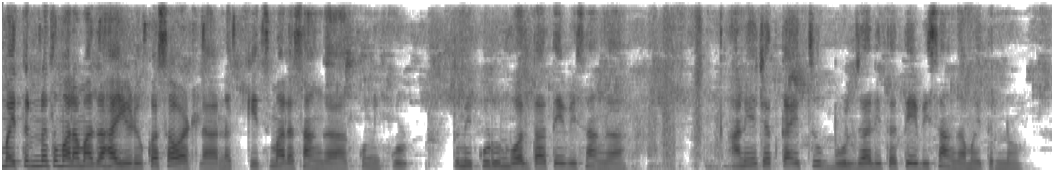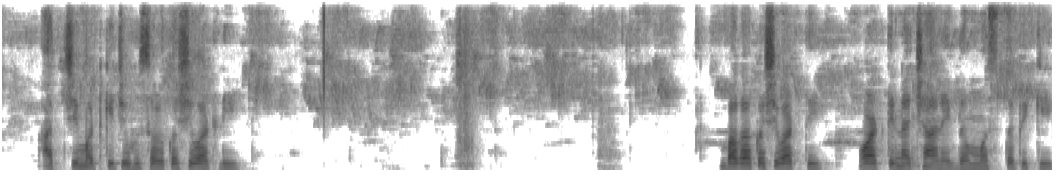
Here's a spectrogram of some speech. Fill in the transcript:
मैत्रीणं तुम्हाला माझा हा व्हिडिओ कसा वाटला? नक्कीच मला सांगा. कुणी कु तुम्ही कुडून बोलता ते बी सांगा. आणि याच्यात काही चूक भूल झाली तर ते बी सांगा मैत्रिणी आजची मटकीची हुसळ कशी वाटली? बघा कशी वाटते. वाटते ना छान एकदम मस्तपैकी.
